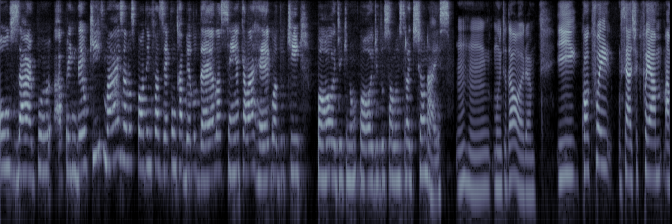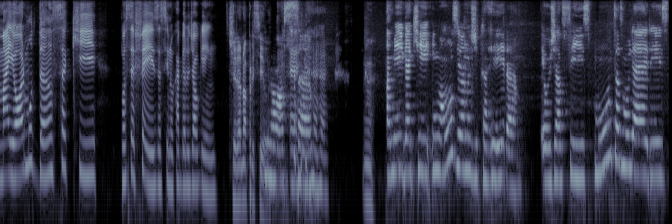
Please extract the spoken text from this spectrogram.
ousar, por aprender o que mais elas podem fazer com o cabelo delas sem aquela régua do que pode, que não pode, dos salões tradicionais. Uhum, muito da hora. E qual que foi, você acha que foi a, a maior mudança que você fez, assim, no cabelo de alguém? Tirando a Priscila. Nossa. É. Amiga, é que em 11 anos de carreira, eu já fiz muitas mulheres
